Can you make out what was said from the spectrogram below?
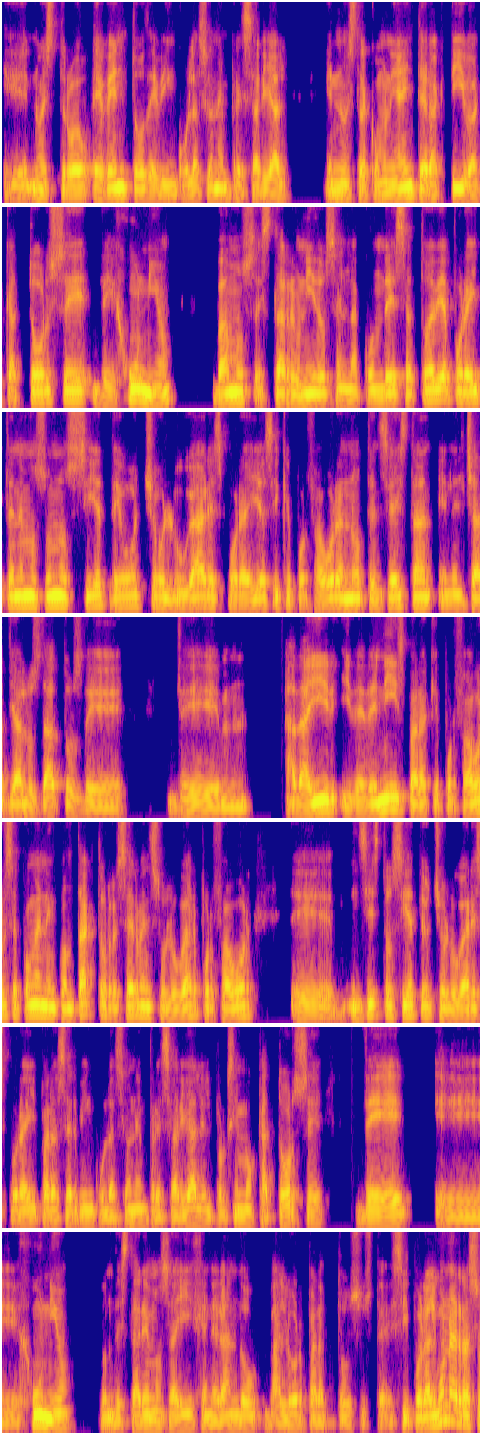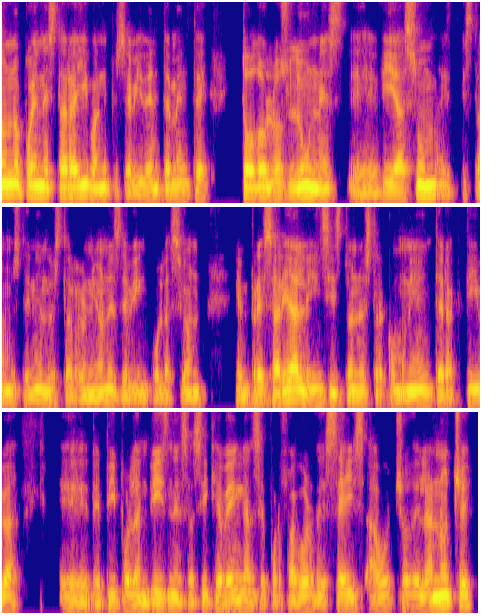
eh, nuestro evento de vinculación empresarial en nuestra comunidad interactiva. 14 de junio vamos a estar reunidos en la Condesa. Todavía por ahí tenemos unos siete, ocho lugares por ahí, así que por favor anótense. Ahí están en el chat ya los datos de, de em, Adair y de Denise para que por favor se pongan en contacto, reserven su lugar, por favor. Eh, insisto, siete, ocho lugares por ahí para hacer vinculación empresarial el próximo 14 de eh, junio, donde estaremos ahí generando valor para todos ustedes. Si por alguna razón no pueden estar ahí, bueno, pues evidentemente todos los lunes eh, vía Zoom estamos teniendo estas reuniones de vinculación empresarial, insisto, en nuestra comunidad interactiva de People and Business. Así que vénganse, por favor, de 6 a 8 de la noche,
